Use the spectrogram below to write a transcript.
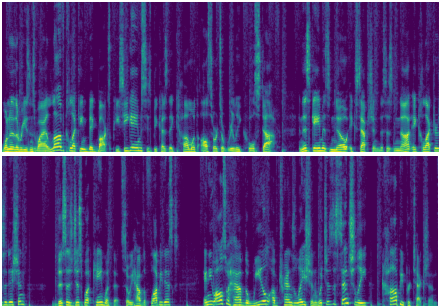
One of the reasons why I love collecting big box PC games is because they come with all sorts of really cool stuff. And this game is no exception. This is not a collector's edition. This is just what came with it. So we have the floppy disks, and you also have the wheel of translation, which is essentially copy protection.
